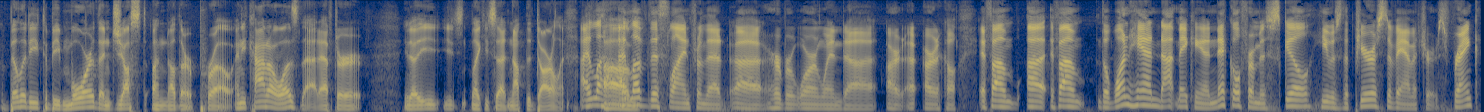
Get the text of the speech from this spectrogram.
ability to be more than just another pro, and he kind of was that after. You know, you, you, like you said, not the darling. I love I Um, love this line from that uh, Herbert Warren Wind uh, art, uh, article. If I'm uh, if I'm the one hand not making a nickel from his skill, he was the purest of amateurs. Frank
